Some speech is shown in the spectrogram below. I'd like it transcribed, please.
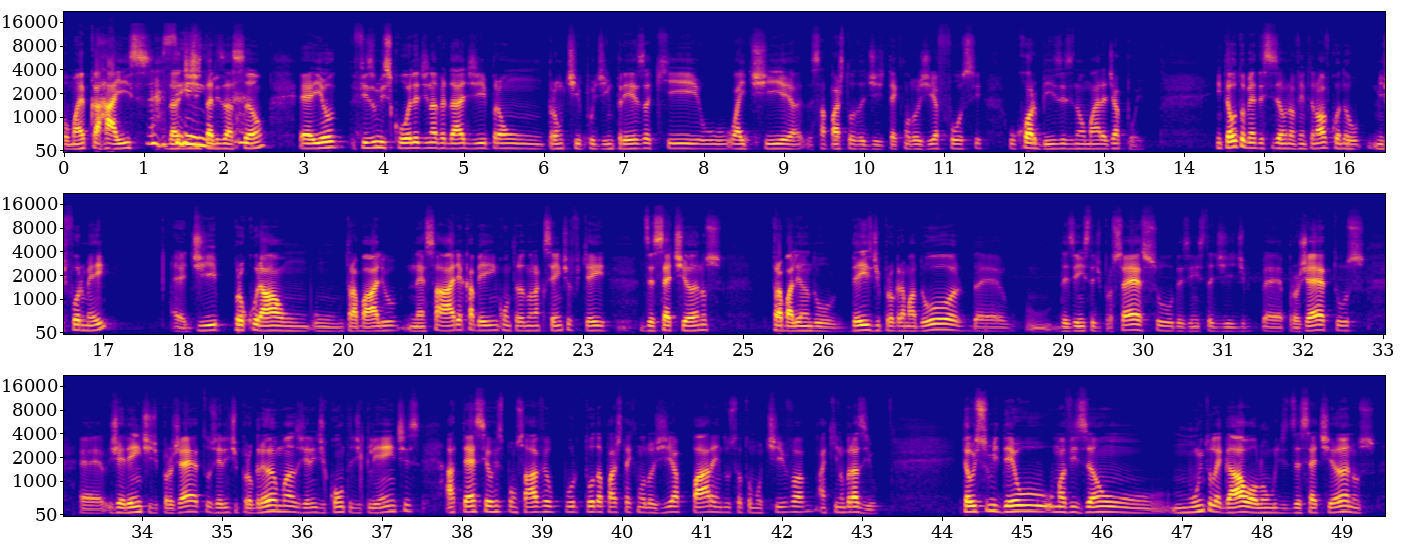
uma época raiz da Sim. digitalização. É, e eu fiz uma escolha de, na verdade, ir para um, um tipo de empresa que o IT, essa parte toda de tecnologia, fosse o core business e não uma área de apoio. Então, eu tomei a decisão em 99, quando eu me formei, é, de procurar um, um, trabalho nessa área. Acabei encontrando na Accenture, fiquei 17 anos trabalhando desde programador, é, um desenhista de processo, desenhista de, de é, projetos, é, gerente de projetos, gerente de programas, gerente de conta de clientes, até ser o responsável por toda a parte de tecnologia para a indústria automotiva aqui no Brasil. Então, isso me deu uma visão muito legal ao longo de 17 anos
